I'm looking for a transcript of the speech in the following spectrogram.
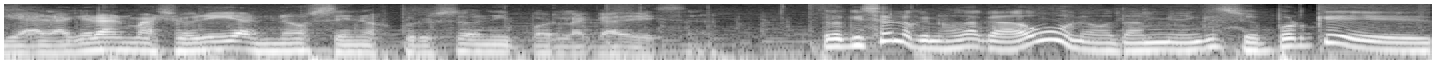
y a la gran mayoría no se nos cruzó ni por la cabeza. Pero quizás lo que nos da cada uno también. ¿Qué sé yo? ¿Por qué,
